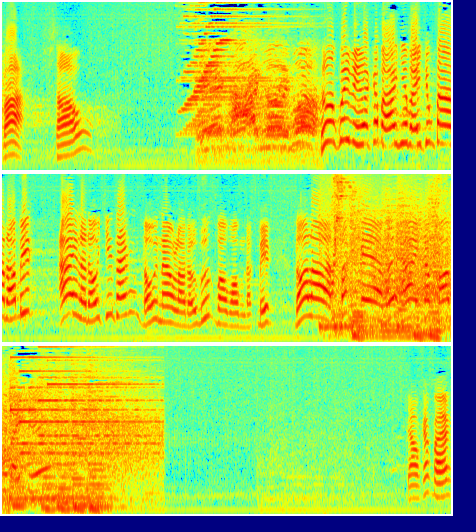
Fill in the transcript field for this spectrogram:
Và sáu. Thưa quý vị và các bạn như vậy chúng ta đã biết ai là đội chiến thắng đội nào là đội bước vào vòng đặc biệt. Đó là tắc kè với 237 điểm chào các bạn.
